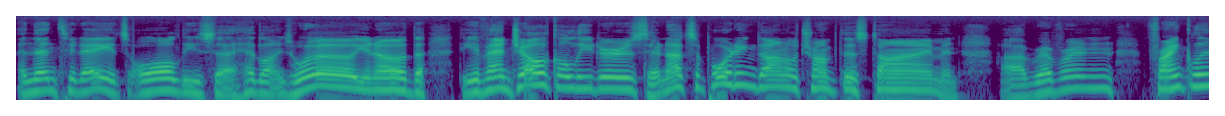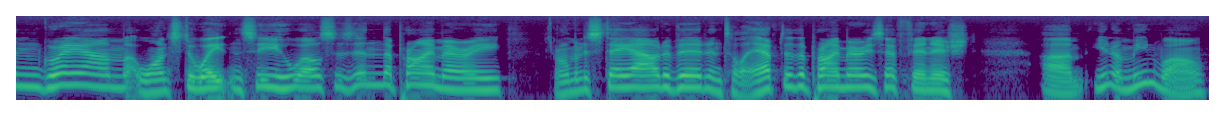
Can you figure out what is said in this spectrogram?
And then today it's all these uh, headlines. Well, you know, the, the evangelical leaders, they're not supporting Donald Trump this time. And uh, Reverend Franklin Graham wants to wait and see who else is in the primary. I'm going to stay out of it until after the primaries have finished. Um, you know, meanwhile,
